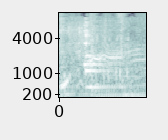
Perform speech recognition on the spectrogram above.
Yeah.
